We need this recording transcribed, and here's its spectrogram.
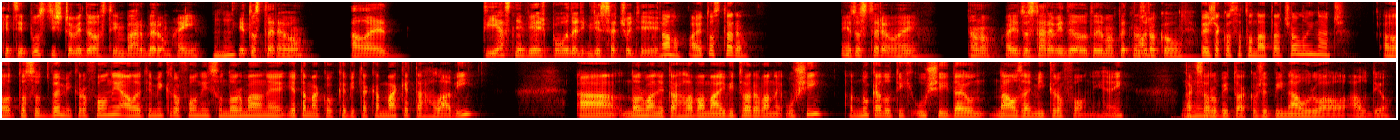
keď si pustíš to video s tým barberom, hej, uh-huh. je to stereo, ale ty jasne vieš povedať, kde sa čo deje. Áno, a je to stereo. Je to stereo, hej. Áno, a je to staré video, to je má 15 a, rokov. Vieš, ako sa to natáčalo ináč? Uh, to sú dve mikrofóny, ale tie mikrofóny sú normálne, je tam ako keby taká maketa hlavy a normálne tá hlava má aj vytvarované uši a dnuka do tých uší dajú naozaj mikrofóny, hej? Tak uh-huh. sa mhm. robí to akože binaural audio.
